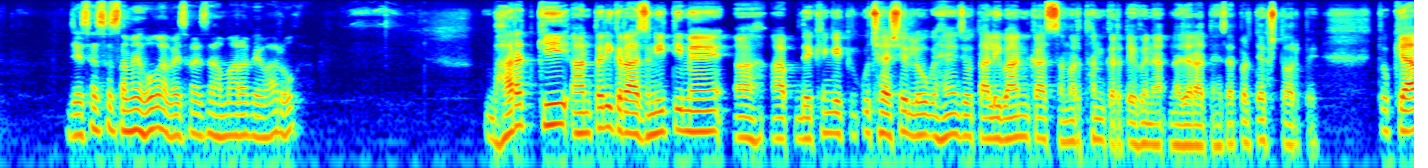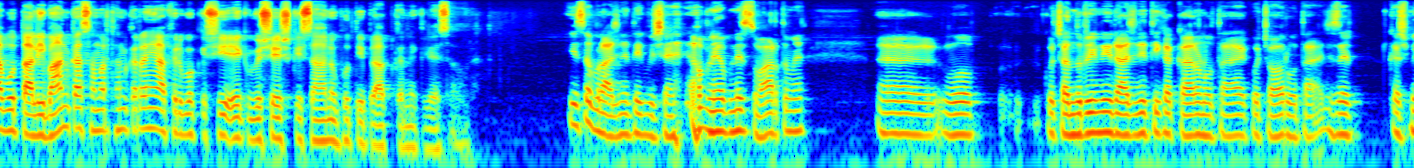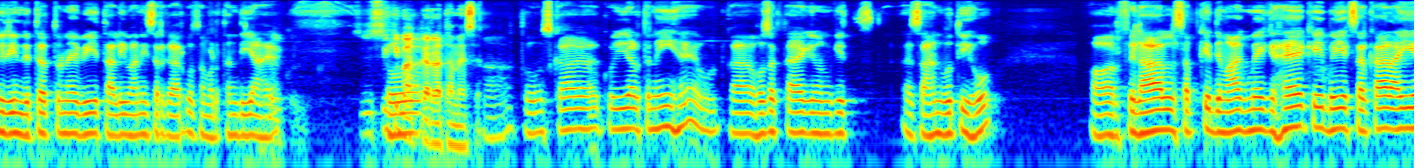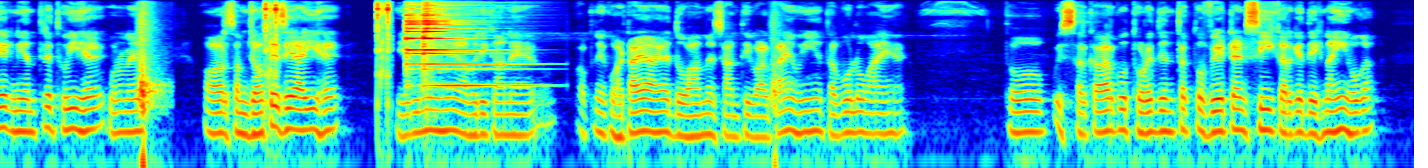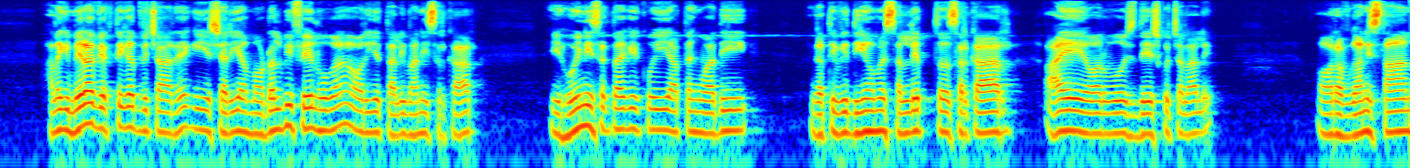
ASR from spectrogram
जैसा जैसा समय होगा वैसा वैसा हमारा व्यवहार होगा। भारत की आंतरिक राजनीति में आप देखेंगे कि कुछ ऐसे लोग हैं जो तालिबान का समर्थन करते हुए नज़र आते हैं सर प्रत्यक्ष तौर पे। तो क्या वो तालिबान का समर्थन कर रहे हैं या फिर वो किसी एक विशेष की सहानुभूति प्राप्त करने के लिए ऐसा हो रहा है? ये सब राजनीतिक विषय हैं। अपने अपने स्वार्थ में वो कुछ अंदरूनी राजनीति का कारण होता है कुछ और होता है। जैसे कश्मीरी नेतृत्व ने भी तालिबानी सरकार को समर्थन दिया है। इसी तो, की बात कर रहा था मैं सर। हाँ तो उसका कोई अर्थ नहीं है उनका हो सकता है कि उनकी सहानुभूति हो। और फ़िलहाल सबके दिमाग में एक है कि भाई एक सरकार आई है एक नियंत्रित हुई है उन्होंने और समझौते से आई है। ये भी नहीं है अमेरिका ने अपने को हटाया है दुआ में शांति वार्ताएँ हुई हैं तब वो लोग आए हैं। तो इस सरकार को थोड़े दिन तक तो वेट एंड सी करके देखना ही होगा। हालाँकि मेरा व्यक्तिगत विचार है कि ये शरिया मॉडल भी फेल होगा और ये तालिबानी सरकार ये हो ही नहीं सकता कि कोई आतंकवादी गतिविधियों में संलिप्त सरकार आए और वो इस देश को चला ले। और अफ़गानिस्तान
